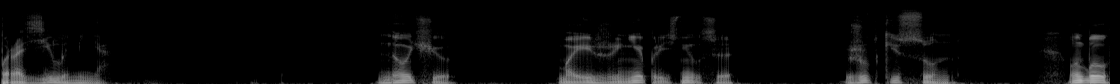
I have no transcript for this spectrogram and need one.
поразила меня. Ночью моей жене приснился жуткий сон. Он был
